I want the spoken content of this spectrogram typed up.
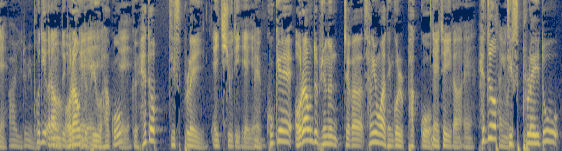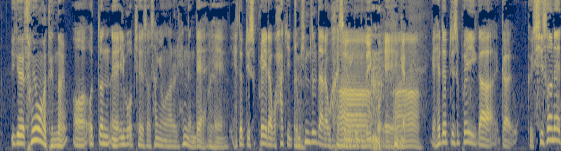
예. 아 이름이 뭐 4D 어라운드 뷰. 어라운드 예, 예, 뷰하고 예, 예. 그 head-up display HUD, 예, 예. 예, 그게 around view는 제가 상용화된 걸 봤고 예, 저희가, 예. head-up 상용. display도 이게 상용화가 됐나요? 어, 어떤 예, 일부 업체에서 상용화를 했는데 예, head-up display라고 하기 좀 힘들다라고 하시는 아. 부분도 있고 예, 그러니까, 아, 그러니까 head-up display가 그러니까 그 시선의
